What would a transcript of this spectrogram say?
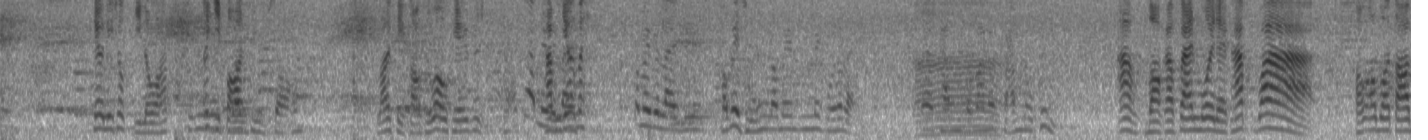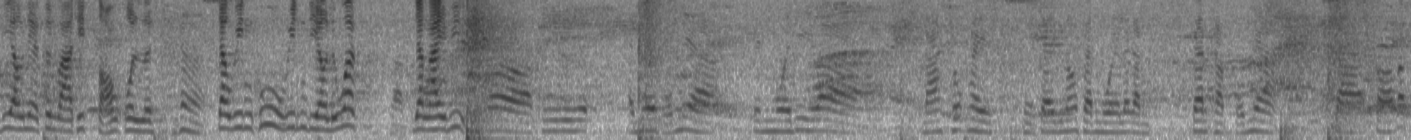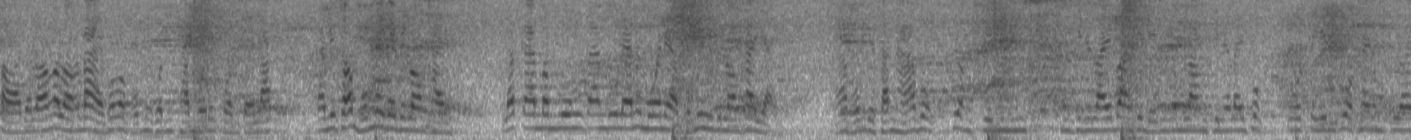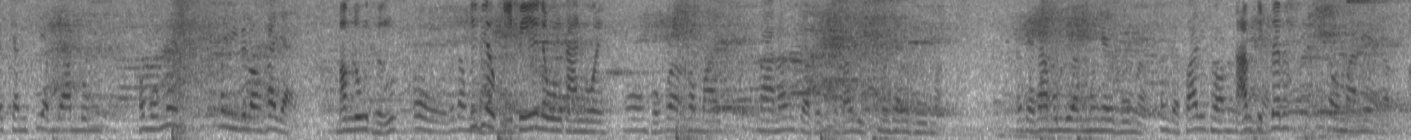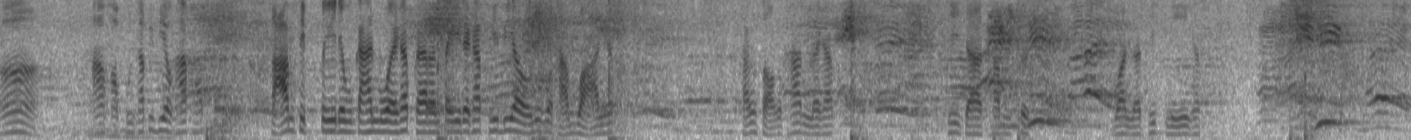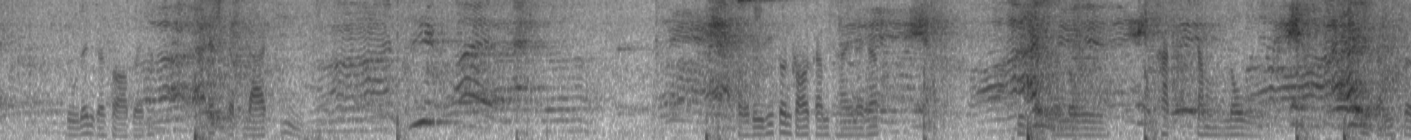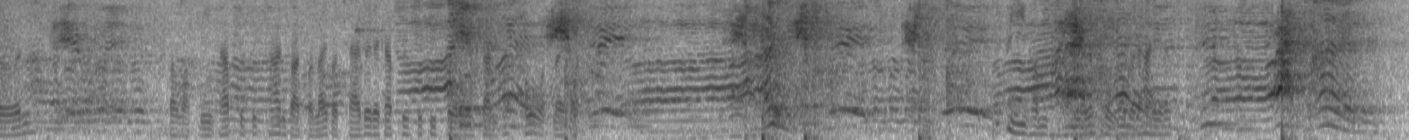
เที่ยวนี้ชกกี่โลครับไม่กี่ปอนด์สี่สิบสองร้อยสี่สองถือว่าโอเคไหมพี่ก็ไม่ทำเยอะไหมก็ไม่เป็นไรคือเขาไม่สูงเราไม่ไม่กลัวเท่าไหร่ก็ทำประมาณสามโลครึ่งอ้าวบอกกับแฟนมวยหน่อยครับว่า ของอบตเบี้ยวเนี่ยขึ้นวันอาทิตย์สองคนเลย จะวินคู่วินเดียวหรือว่าครับ ยังไงพี่ ก็คือไอ้มวยผมเนี่ยเป็นมวยที่ว่านะชกให้ถูกใจพี่น้องแฟนมวยแล้วกันแฟนคลับผมเนี่ยจะต่อก็ต่อจะร้องก็ร้องได้ เพราะว่าผมเป็นคนทำมวยด้วยความใจรัก การฟิตซ้อมผมไม่เคยเป็นรองใคร แล้วการบำรุงการดูแลนักมวยเนี่ยผมไม่มีเป็นรองใครใหญ่ นะผมจะสรรหาพวกเครื่องกินมันกินอะไรบ้างที่เด็กมีกำลังกินอะไรพวกโปรตีนพวกให้น้ำเกลือแคลเซียมยามลุงของผมไม่ไม่มีเป็นรองใครใหญ่บำรุงถึงโอ้ไม่ต้องพี่เบี้ยวกี่ปีในวงการมวยโอ้ผมก็เข้ามานานนะตั้งแต่ผมสมัยอยู่เมืองชัยภูมิอะตั้งแต่หน้าบุญเรืองเมืองชัยภูมิอะตั้งแต่ฟ้าที่ทอง 30 ได้ไหมประมาณเนี้ยครับเออเอาขอบคุณครับพี่เบี้ยวครับครับ 30 ปีในวงการมวยครับการันตีนะครับพี่เบี้ยวลูกมะขามหวานครับทั้งสองท่านนะครับ ที่จะทำศึกวันอาทิตย์นี้ครับ ดูเล่นกระสอบเลยครับเพชรกับดาที่สวัสดีพี่ต้นกอกำชัยนะครับพี่จักรนงขัดจำนงพี่สันเสริญ สวัสดีครับทุกทุกท่านฝากกดไลค์กดแชร์ด้วยนะครับพี่พุทธิพงศ์จันทโทษนะครับ ปีทำทางแล้วส่งเข้ามาได้นะ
